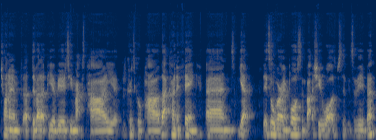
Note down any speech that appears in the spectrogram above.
trying to uh, develop your VO2 max power, your, your critical power, that kind of thing. And yeah, it's all very important, but actually, what are the specifics of the event?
